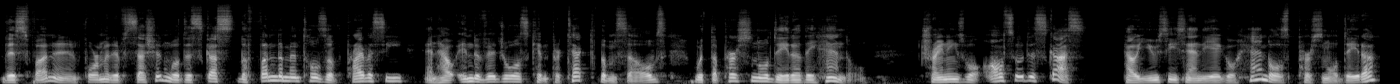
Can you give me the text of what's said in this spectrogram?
This fun and informative session will discuss the fundamentals of privacy and how individuals can protect themselves with the personal data they handle. Trainings will also discuss how UC San Diego handles personal data,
